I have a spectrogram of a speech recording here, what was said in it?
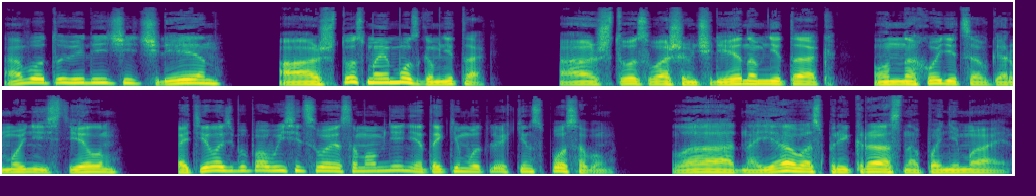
А вот увеличить член... А что с моим мозгом не так? А что с вашим членом не так? Он находится в гармонии с телом. Хотелось бы повысить свое самомнение таким вот легким способом. Ладно, я вас прекрасно понимаю.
